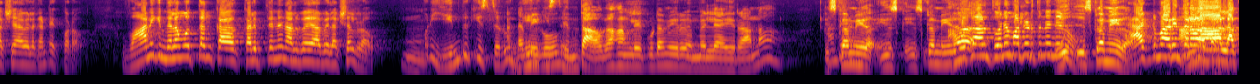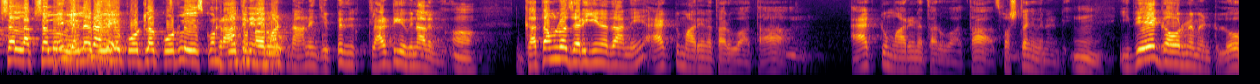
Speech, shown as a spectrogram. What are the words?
లక్ష యాభై కంటే ఎక్కువ రావు. వానికి నెల మొత్తం కలిపితేనే నలభై యాభై లక్షలు రావు. మరి ఎందుకు ఇస్తాడు? మీకు ఇంత అవగాహన లేకుండా మీరు ఎమ్మెల్యే అయ్యారా ఇసుక మీద ఇసుక మీద అవగాహనతోనే మాట్లాడుతున్నా నేను. ఇసుక మీద. యాక్ట్ మారిన తర్వాత లక్షలు లక్షలు వేల వేలు. కోట్ల కోట్లు వేసుకొని పోతున్నారు? నేను చెప్పేది క్లారిటీగా వినాలి మీరు. గతంలో జరిగిన దాన్ని యాక్ట్ మారిన తరువాత యాక్ట్ మారిన తరువాత స్పష్టంగా వినండి. ఇదే గవర్నమెంట్లో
